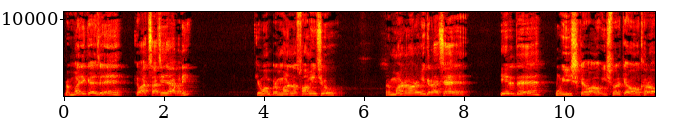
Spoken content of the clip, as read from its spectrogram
બ્રહ્માજી કહે છે કે વાત સાચી છે આપની કે હું બ્રહ્માંડ નો સ્વામી છું બ્રહ્માંડ મારો વિગ્રહ છે એ રીતે હું ઈશ કહેવાઓ ઈશ્વર કહેવાઓ ખરો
